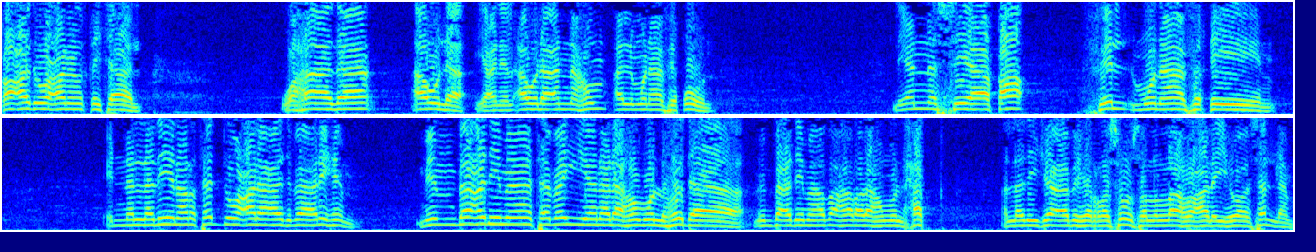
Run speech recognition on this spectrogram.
قعدوا عن القتال. وهذا أولى يعني الأولى أنهم المنافقون. لأن السياق في المنافقين. إن الذين ارتدوا على أدبارهم من بعد ما تبين لهم الهدى من بعد ما ظهر لهم الحق الذي جاء به الرسول صلى الله عليه وسلم.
